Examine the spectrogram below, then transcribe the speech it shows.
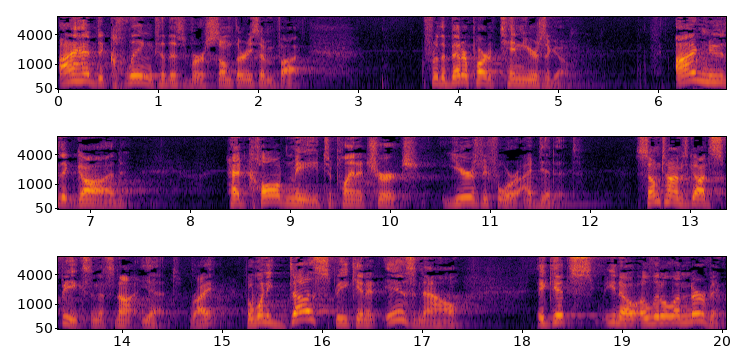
I had to cling to this verse, Psalm 37:5, for the better part of 10 years ago. I knew that God had called me to plant a church years before I did it. Sometimes God speaks and it's not yet, right? But when He does speak and it is now, it gets, you know, a little unnerving,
